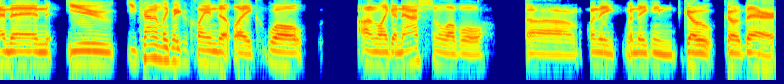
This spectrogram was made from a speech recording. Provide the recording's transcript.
and then you you kind of like make a claim that like well on like a national level um, when they when they can go go there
